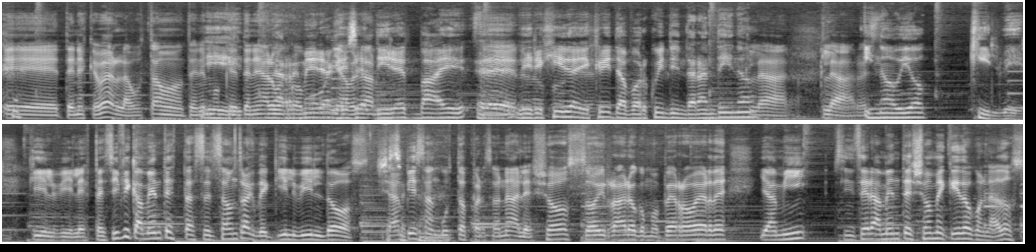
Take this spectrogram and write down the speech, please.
Eh, tenés que verla, Gustavo. Tenemos Y que tener algo remera que dice. Direct by, eh, no, dirigida y escrita por Quentin Tarantino. Claro, claro. Y es no vio Kill Bill. Kill Bill. Específicamente este es el soundtrack de Kill Bill 2. Ya empiezan gustos personales. Yo soy raro como perro verde y a mí, sinceramente, yo me quedo con la 2.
